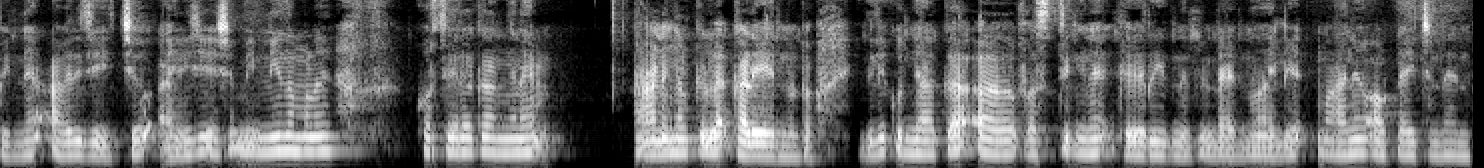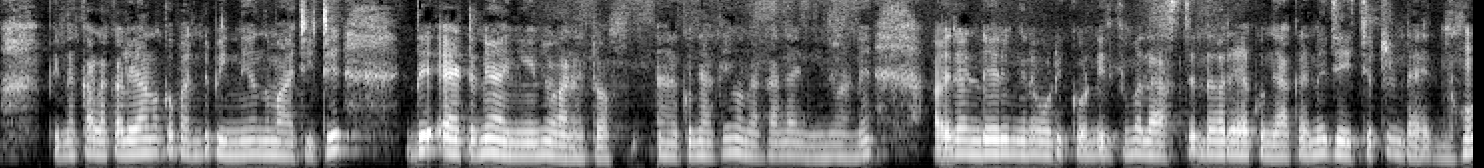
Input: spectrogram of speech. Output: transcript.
പിന്നെ അവർ ജയിച്ചു. അതിന് ശേഷം പിന്നെയും നമ്മൾ കുറച്ച് നേരമൊക്കെ അങ്ങനെ ആണുങ്ങൾക്കുള്ള കളിയായിരുന്നു കേട്ടോ ഇതിൽ കുഞ്ഞാക്ക ഫസ്റ്റ് ഇങ്ങനെ കയറി ഇരുന്നിട്ടുണ്ടായിരുന്നു അതിൽ മാന് ഔട്ടായിട്ടുണ്ടായിരുന്നു പിന്നെ കളക്കളിയാന്നൊക്കെ പറഞ്ഞിട്ട് പിന്നെ ഒന്ന് മാറ്റിയിട്ട് ഇത് ഏട്ടനും അനിയനുമാണ് കേട്ടോ കുഞ്ഞാക്കയും കുഞ്ഞാക്കാന്റെ അനിയനുമാണ് അവർ രണ്ടുപേരും ഇങ്ങനെ ഓടിക്കൊണ്ടിരിക്കുമ്പോൾ ലാസ്റ്റ് എന്താ പറയുക കുഞ്ഞാക്ക തന്നെ ജയിച്ചിട്ടുണ്ടായിരുന്നു.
